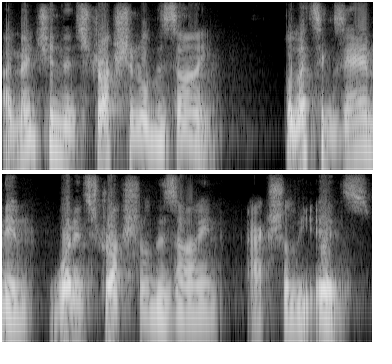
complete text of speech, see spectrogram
I mentioned instructional design. But let's examine what instructional design actually is.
